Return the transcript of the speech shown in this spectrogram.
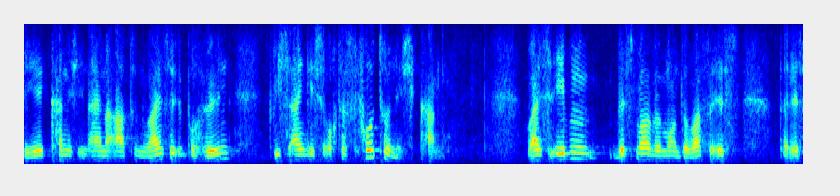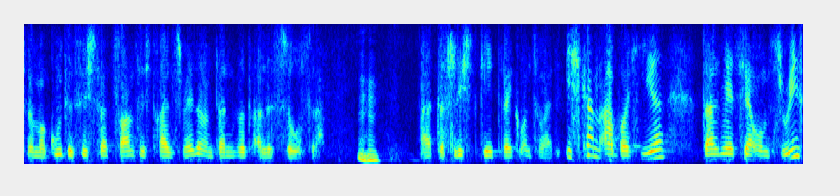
sehe, kann ich in einer Art und Weise überhöhen, wie es eigentlich auch das Foto nicht kann. Weil es eben, wissen wir, wenn man unter Wasser ist, dann ist, wenn man gute Sicht hat, 20, 30 Meter und dann wird alles Soße. Mhm. Ja, das Licht geht weg und so weiter. Ich kann aber hier, da mir jetzt ja ums Reef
